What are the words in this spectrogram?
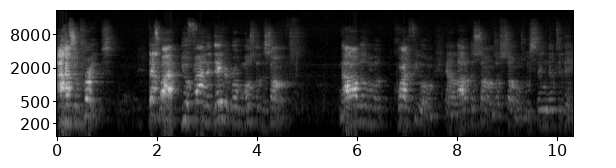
I have some praise. That's why you'll find that David wrote most of the Psalms. Not all of them, but quite a few of them. And a lot of the Psalms are songs. We sing them today.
